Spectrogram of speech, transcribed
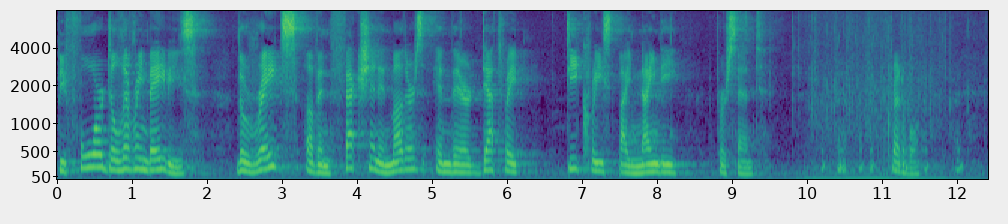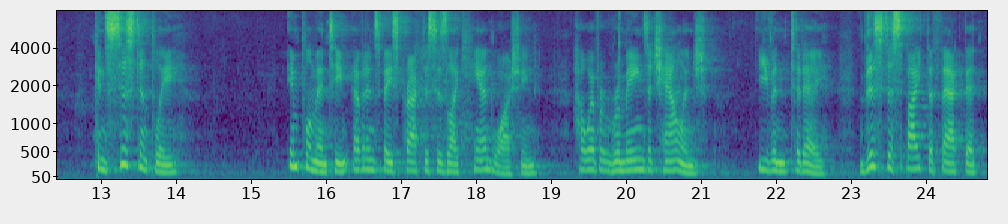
before delivering babies, the rates of infection in mothers and their death rate decreased by 90%. Incredible. Consistently implementing evidence based practices like hand washing, however, remains a challenge even today. This despite the fact that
